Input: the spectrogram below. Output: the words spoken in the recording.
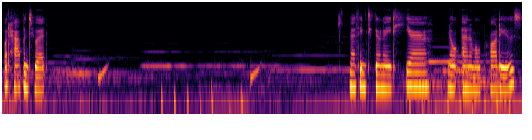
What happened to it? Nothing to donate here. No animal produce.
